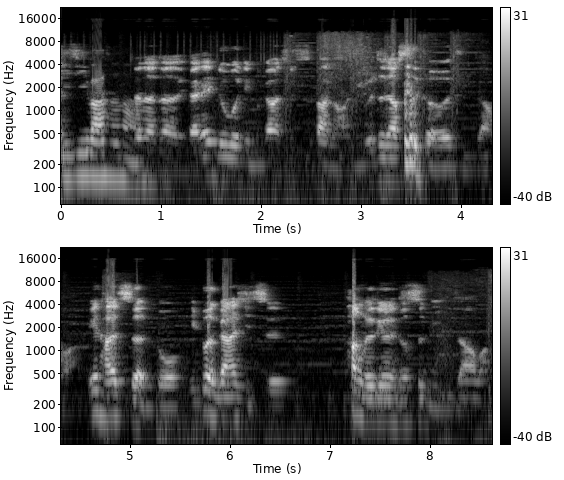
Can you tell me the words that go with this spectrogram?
奇迹发生了真。的真的，改天如果你们跟他去吃饭哦，你们真的要适可而止，你知道吗？因为他会吃很多，你不能跟他一起吃，胖的永远都是你，你知道吗？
